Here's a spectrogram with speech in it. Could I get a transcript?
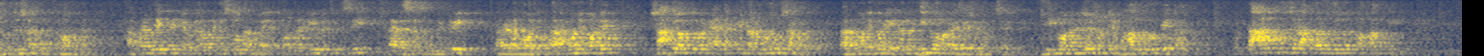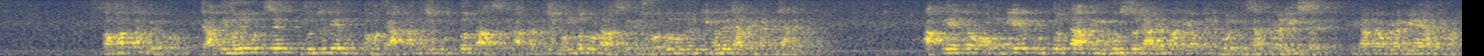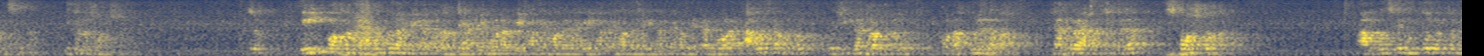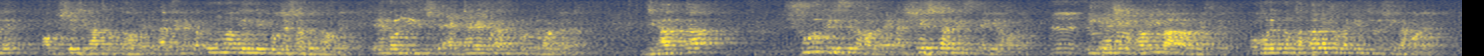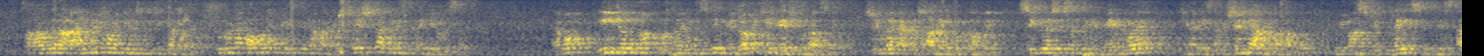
যুদ্ধ না। আপনারা দেখবেন তারা বুঝে আপনার জন্য তফাৎ কি? তফাৎটা হলো যে আপনি মনে করছেন যুদ্ধ দিয়ে মুক্ত হবে। আপনার কাছে উত্তরটা আছে, আপনার কাছে গন্তব্যটা আছে, কিন্তু গন্তব্য কীভাবে যাবে এটা জানেন না। আপনি একটা অঙ্কের উত্তরটা আপনি মুখস্থ জানেন, বাকি আপনাকে বলে দিচ্ছে। আপনারা লিখছেন কিন্তু আপনি আপনারা মিলাই আনতে পারতেছেন না। হলো সমস্যা এই কথা এতক্ষণ আমি এটা বললাম যে আমি বললাম এভাবে হবে না এভাবে হবে না এভাবে হবে এটা বলার কারণটা হলো ওই চিন্তার জটটা খোলা তুলে দেওয়া। যাতে করে আপনার চিন্তাটা স্পষ্ট হয়। আলগুজকে মুক্ত করতে হলে অবশ্যই জিহাদ করতে হবে এবং একটা উম্মা কেন্দ্রিক প্রচেষ্টা হতে হবে। এরপর নির্দিষ্ট এক জায়গায় করে আপনি করতে পারবেন না। জিহাদটা শুরু ফিলিস্তিনে হবে না এটা শেষটা ফিলিস্তিনে গিয়ে হবে। ইতিহাসে এভাবেই বারবার হয়েছে। ওমর ইবনে খাত্তাবের সময় কিন্তু চিন্তা করেন। সময় কিন্তু চিন্তা শুরুটা কখনোই ফিলিস্তিনে হয় না, শেষটা ফিলিস্তিনে গিয়ে হয়েছে। এবং এই জন্য প্রথমে মুসলিম মেজরিটি দেশগুলো আছে সেগুলোকে আপনার স্বাধীন করতে হবে। সেকুলার সিস্টেম থেকে বের হয়ে সেখানে আনতে হবে। We must replace this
